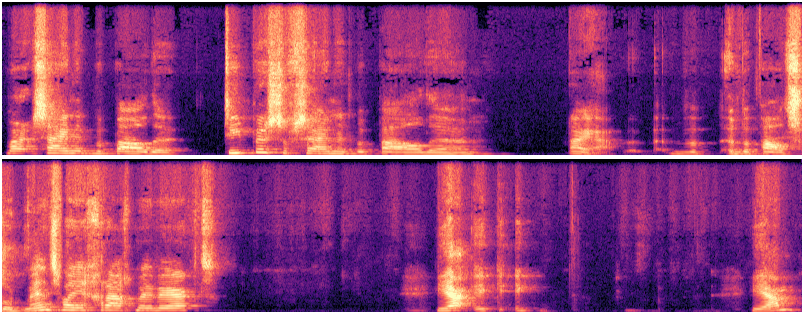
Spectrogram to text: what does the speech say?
Maar zijn het bepaalde types of zijn het bepaalde, nou ja, een bepaald soort mens waar je graag mee werkt? Ja, ik, ik, ja,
